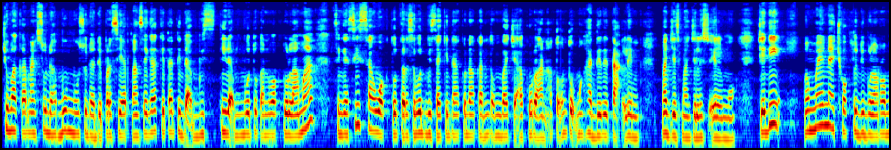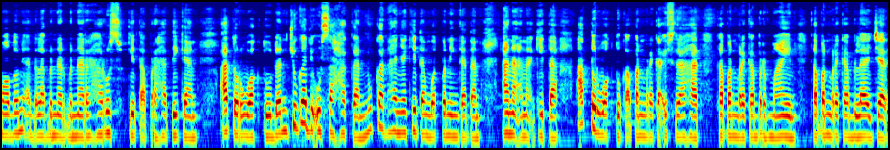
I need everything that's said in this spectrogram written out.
Cuma karena sudah bumbu sudah dipersiapkan sehingga kita tidak tidak membutuhkan waktu lama sehingga sisa waktu tersebut bisa kita gunakan untuk membaca Al-Quran atau untuk menghadiri taklim majelis-majelis ilmu. Jadi memanage waktu di bulan Ramadan ini adalah benar-benar harus kita perhatikan atur waktu dan juga diusahakan. Bukan hanya kita membuat peningkatan anak-anak kita atur waktu kapan mereka istirahat kapan mereka bermain kapan mereka belajar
